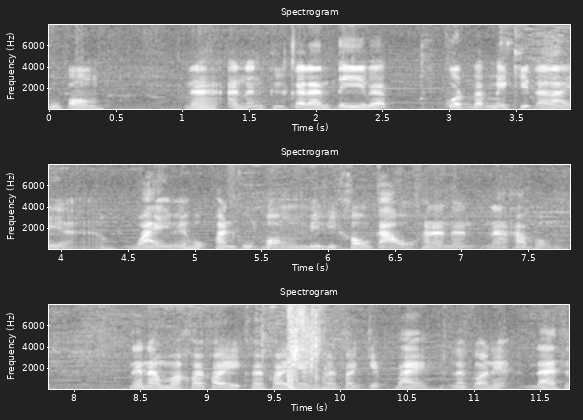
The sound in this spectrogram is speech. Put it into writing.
คูปองนะอันนั้นคือการันตีแบบกดแบบไม่คิดอะไรอะไหวไหมหกพันคูปองมิลิเข้าเก่าขนาดนั้นนะครับผม แนะนำว่าค่อยๆค่อยๆเล่นค่อย ๆ เก็บไป แล้วก็เนี่ยได้ส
